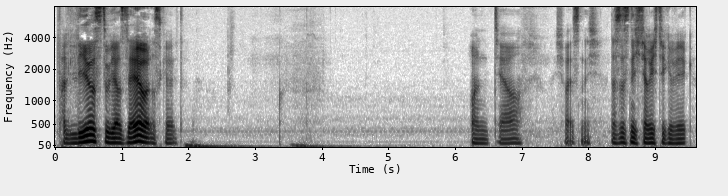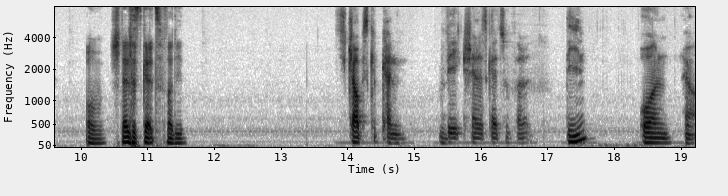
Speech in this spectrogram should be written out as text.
verlierst du ja selber das Geld. Und ja, ich weiß nicht. Das ist nicht der richtige Weg, um schnelles Geld zu verdienen. Ich glaube, es gibt keinen Weg, schnelles Geld zu verdienen. Und ja,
